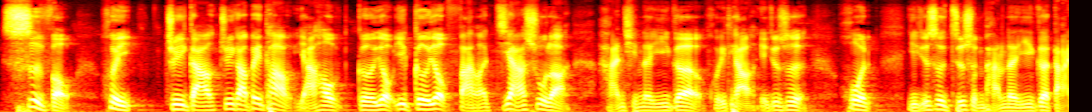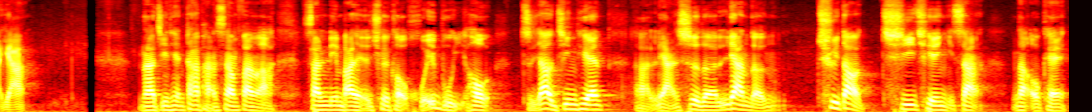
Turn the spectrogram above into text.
是否会追高？追高被套，然后割肉，一割肉反而加速了行情的一个回调，也就是。或也就是止损盘的一个打压，那今天大盘上方啊，三零八点的缺口回补以后，只要今天啊两市的量能去到七千以上，那 OK，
